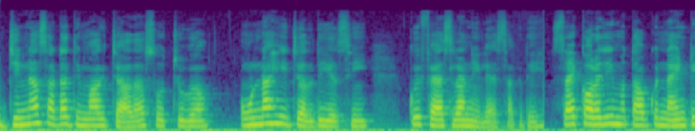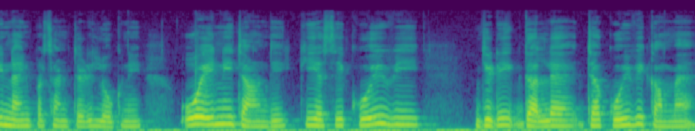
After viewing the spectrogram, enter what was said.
ਜਿੰਨਾ ਸਾਡਾ ਦਿਮਾਗ ਜ਼ਿਆਦਾ ਸੋਚੂਗਾ ਉਨਾ ਹੀ ਜਲਦੀ ਅਸੀਂ ਕੋਈ ਫੈਸਲਾ ਨਹੀਂ ਲੈ ਸਕਦੇ। ਸਾਈਕੋਲੋਜੀ ਮੁਤਾਬਕ 99% ਜਿਹੜੇ ਲੋਕ ਨੇ, ਉਹ ਇਹ ਨਹੀਂ ਜਾਣਦੇ ਕਿ ਅਸੀਂ ਕੋਈ ਵੀ ਜਿਹੜੀ ਗੱਲ ਹੈ ਜਾਂ ਕੋਈ ਵੀ ਕੰਮ ਹੈ,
